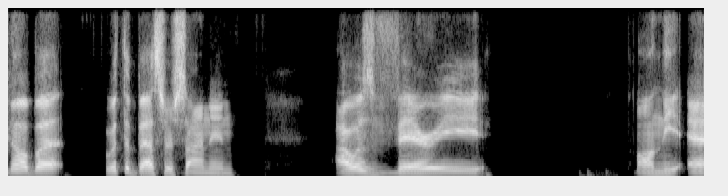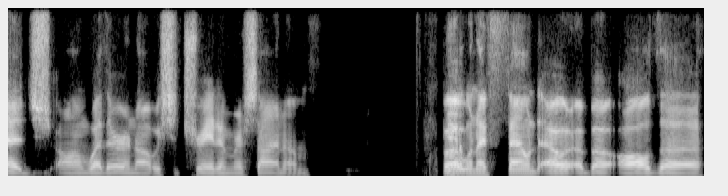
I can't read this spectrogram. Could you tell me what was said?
No, but with the Boeser signing, I was very on the edge on whether or not we should trade him or sign him. But Yeah. when I found out about all the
